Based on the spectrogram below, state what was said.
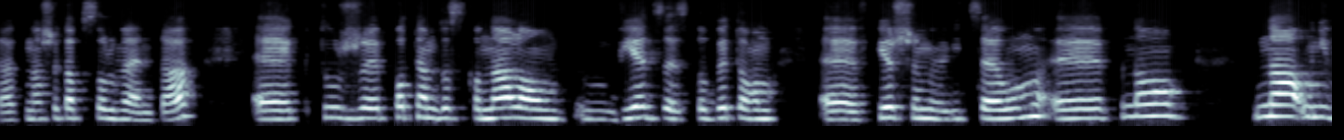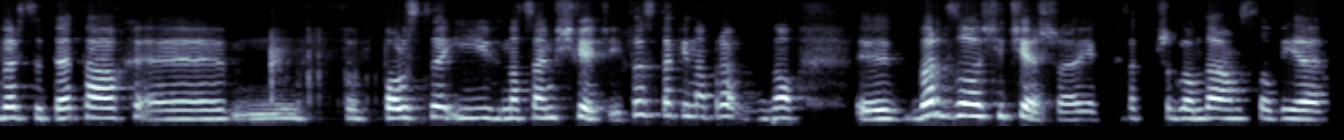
tak, w naszych absolwentach, e, którzy potem doskonalą wiedzę zdobytą w pierwszym liceum, no, na uniwersytetach e, w, Polsce i na całym świecie. I to jest takie naprawdę, no, e, bardzo się cieszę, jak tak przeglądałam sobie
